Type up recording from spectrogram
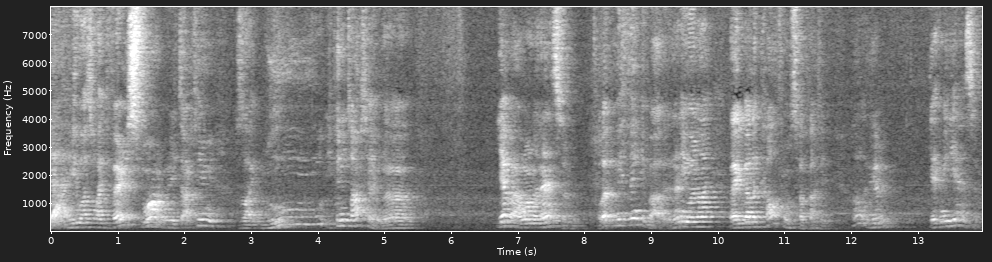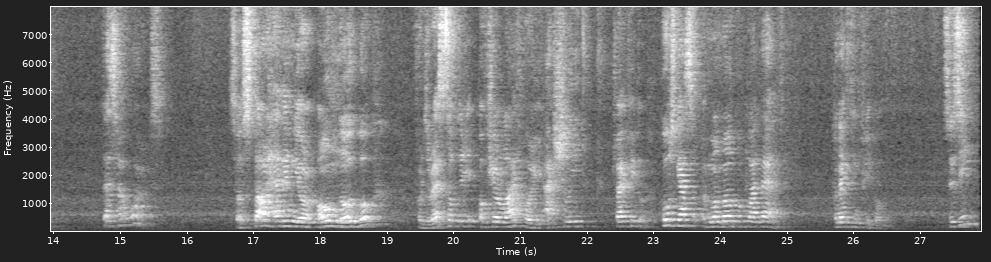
Yeah, he was like very smart when you talked to him. It was like, ooh, you couldn't talk to him. Uh, yeah, but I want an answer. Let me think about it. And then he went like, I got a call from somebody. Oh, here, get me the answer. That's how it works. So start having your own notebook for the rest of the of your life where you actually track people. Who's got a notebook like that? Connecting people. Susie?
